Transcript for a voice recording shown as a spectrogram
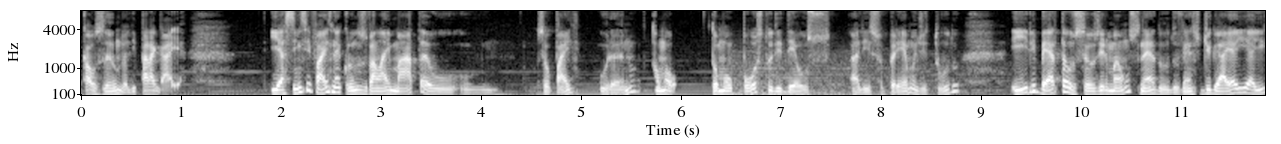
causando ali para Gaia. E assim se faz, né? Cronos vai lá e mata o, o- seu pai, Urano, toma, toma o posto de Deus ali supremo de tudo e liberta os seus irmãos, né, do, do ventre de Gaia e aí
